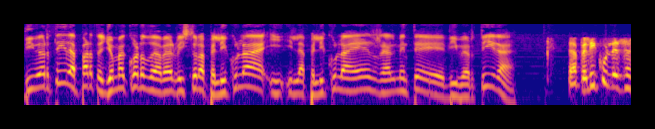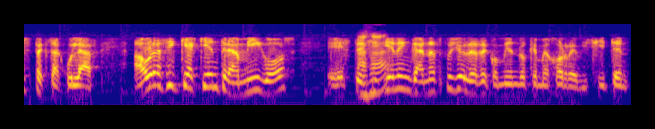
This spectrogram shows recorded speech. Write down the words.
Divertida, aparte. Yo me acuerdo de haber visto la película y, y la película es realmente divertida. La película es espectacular. Ahora sí que aquí entre amigos, este, si tienen ganas, pues yo les recomiendo que mejor revisiten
